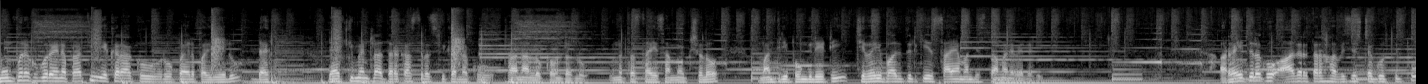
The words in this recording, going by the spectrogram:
ముంపునకు గురైన ప్రతి ఎకరాకు రూపాయలు పదివేలు డాక్ డాక్యుమెంట్ల దరఖాస్తుల స్వీకరణకు స్థానాల్లో కౌంటర్లు. ఉన్నత స్థాయి సమీక్షలో మంత్రి పొంగిలేటి చివరి బాధితుడికి సాయం అందిస్తామని వెల్లడి. రైతులకు ఆధార తరహా విశిష్ట గుర్తింపు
